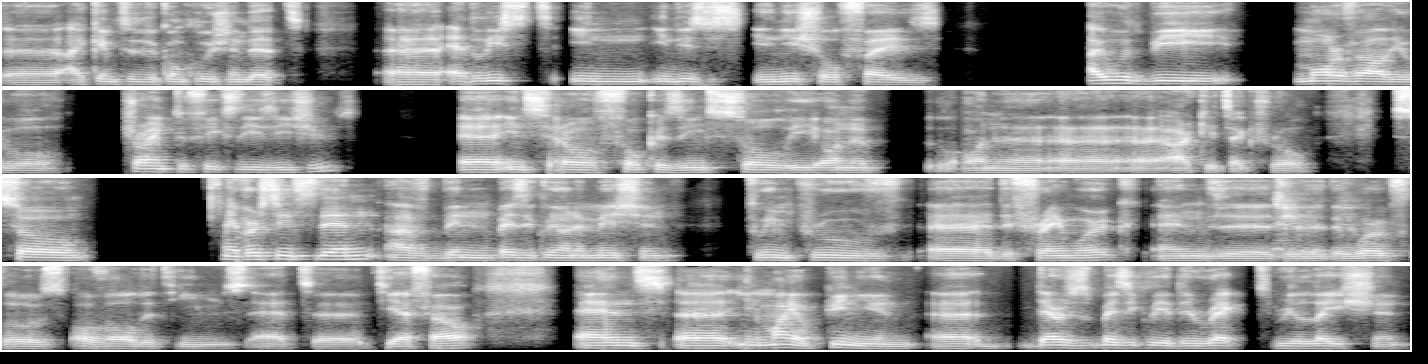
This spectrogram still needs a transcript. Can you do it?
uh, I came to the conclusion that uh, at least in in this initial phase, I would be more valuable trying to fix these issues uh, instead of focusing solely on a on a, a, a architectural. So ever since then, I've been basically on a mission to improve uh, the framework and uh, the, the, workflows of all the teams at uh, TFL. And uh, in my opinion, uh, there's basically a direct relation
